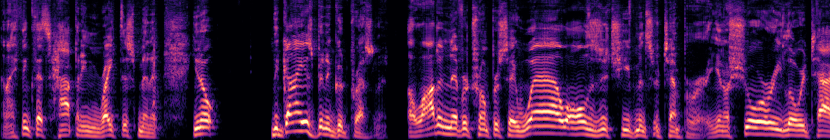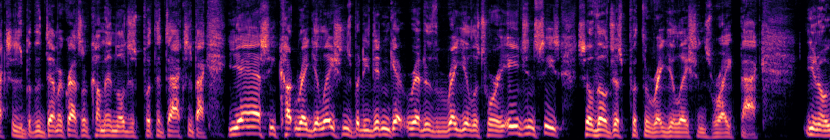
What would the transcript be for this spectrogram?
And I think that's happening right this minute. You know, the guy has been a good president. A lot of never Trumpers say, well, all his achievements are temporary. You know, sure, he lowered taxes, but the Democrats will come in, they'll just put the taxes back. Yes, he cut regulations, but he didn't get rid of the regulatory agencies, so they'll just put the regulations right back. You know,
